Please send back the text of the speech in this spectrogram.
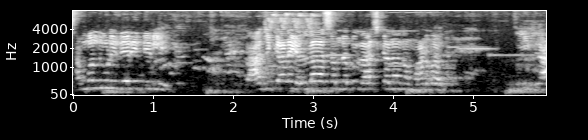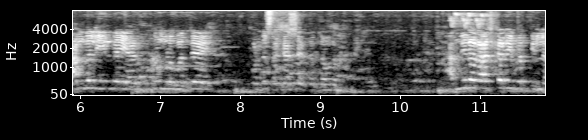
ಸಂಬಂಧಗಳು ಇದೇ ರೀತಿ ಇರಲಿ. ರಾಜಕಾರಣ ಎಲ್ಲ ಸಂದರ್ಭದಲ್ಲಿ ರಾಜಕಾರಣ ನಾವು ಮಾಡಬಾರ್ದು. ಈ ಗ್ರಾಮದಲ್ಲಿ ಹಿಂದೆ ಎರಡು ಕುಟುಂಬಗಳ ಮಧ್ಯೆ ದೊಡ್ಡ ಸಂಘರ್ಷ ಇರ್ತದವ್ರು ಅಂದಿನ ರಾಜಕಾರಣ ಇವತ್ತಿಲ್ಲ.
